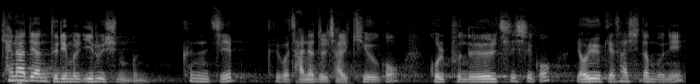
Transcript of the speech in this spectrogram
캐나디안 드림을 이루신 분, 큰 집, 그리고 자녀들 잘 키우고 골프 늘 치시고 여유 있게 사시던 분이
